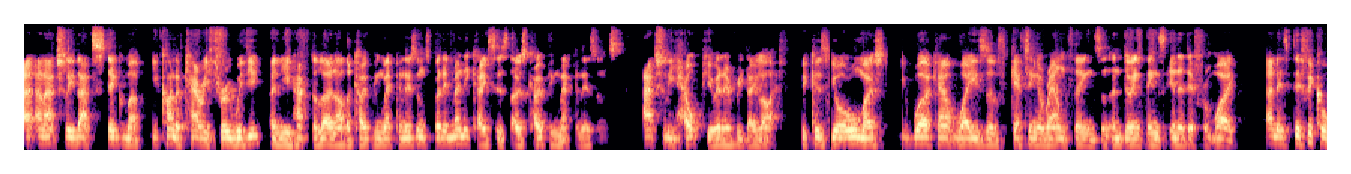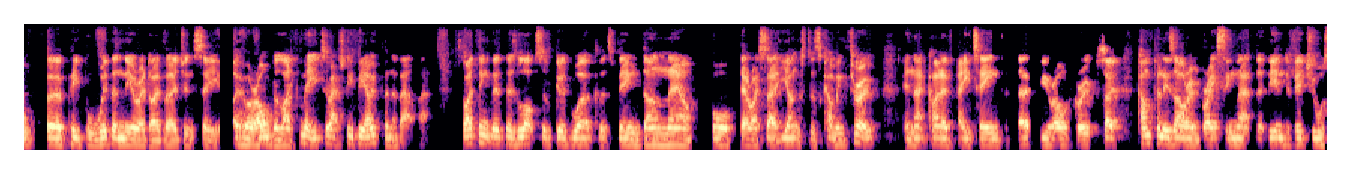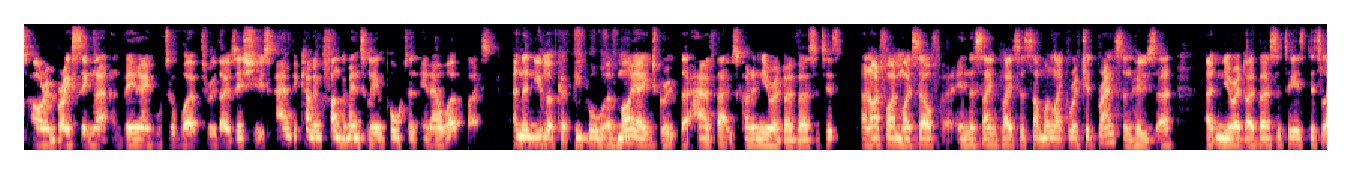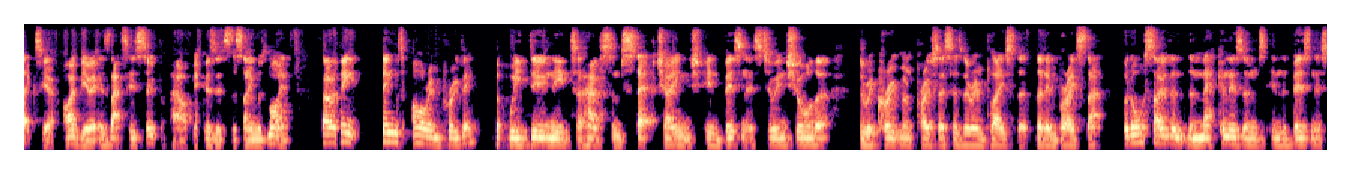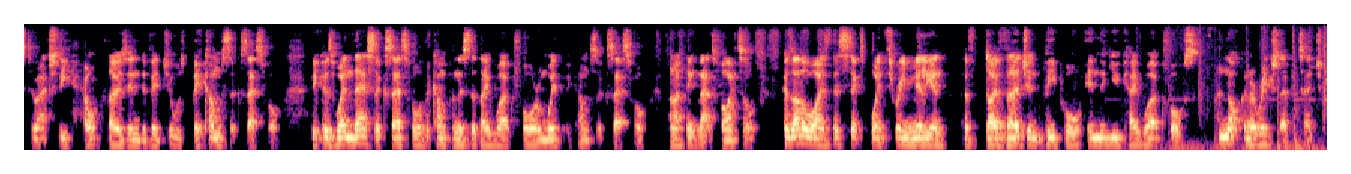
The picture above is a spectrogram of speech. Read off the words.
and actually that stigma you kind of carry through with you and you have to learn other coping mechanisms but in many cases those coping mechanisms actually help you in everyday life because you're almost you work out ways of getting around things and, and doing things in a different way. And it's difficult for people with a neurodivergency who are older like me to actually be open about that. So i think that there's lots of good work that's being done now for, dare I say it, youngsters coming through in that kind of 18 to 30 year old group. So companies are embracing that, that the individuals are embracing that and being able to work through those issues and becoming fundamentally important in our workplace. And then you look at people of my age group that have those kind of neurodiversities. And I find myself in the same place as someone like Richard Branson, who's a, uh, neurodiversity is dyslexia. I view it as that's his superpower because it's the same as mine. So I think things are improving, but we do need to have some step change in business to ensure that the recruitment processes are in place that, that embrace that, but also the, the mechanisms in the business to actually help those individuals become successful. Because when they're successful, the companies that they work for and with become successful. And I think that's vital because otherwise, there's 6.3 million of divergent people in the UK workforce are not going to reach their potential.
